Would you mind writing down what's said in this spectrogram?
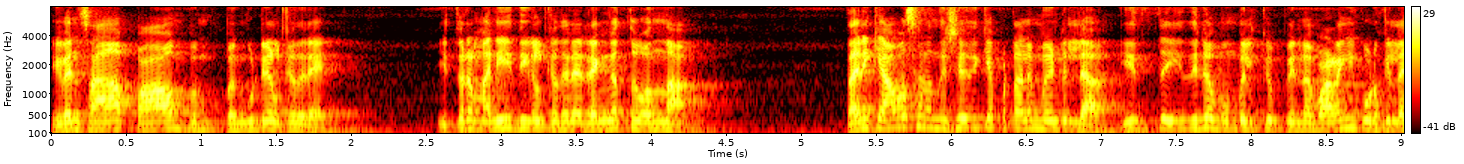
ഇവൻ സാ പാവം പെൺ- പെൺകുട്ടികൾക്കെതിരെ ഇത്തരം അനീതികൾക്കെതിരെ രംഗത്ത് വന്ന തനിക്ക് അവസരം നിഷേധിക്കപ്പെട്ടാലും വേണ്ടില്ല. ഇത് ഇതിന്റെ മുമ്പിൽ പിന്നെ വഴങ്ങി കൊടുക്കില്ല.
